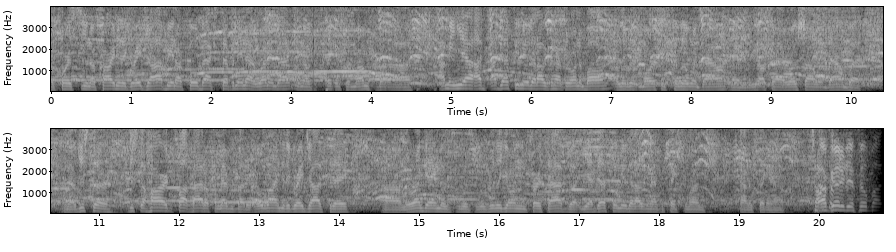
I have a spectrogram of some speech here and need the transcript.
Of course, you know, Khari did a great job being our fullback, stepping in at running back, you know, taking some runs. But, uh, I mean, yeah, I, I, definitely knew that I was going to have to run the ball a little bit more since Khalil went down. And we also had Roschon went down. But, you know, just a, just a hard fought battle from everybody. O-line did a great job today. Um, the run game was, was, was really going in the first half, but yeah, definitely knew that I was going to have to take some runs down in the second half. How good did it feel about?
